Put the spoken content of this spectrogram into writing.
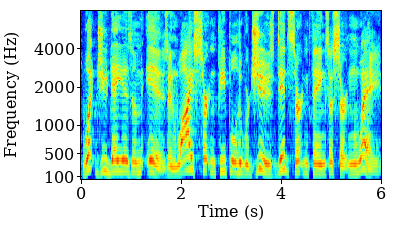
what Judaism is and why certain people who were Jews did certain things a certain way.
